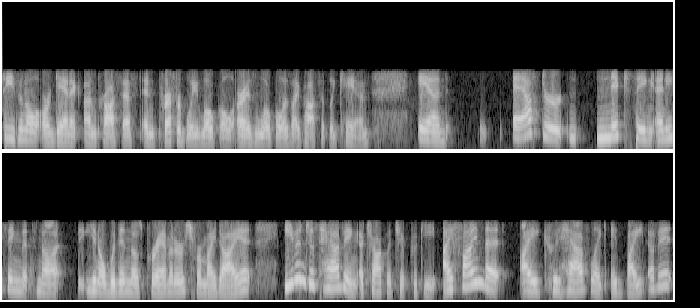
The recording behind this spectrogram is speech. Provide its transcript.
seasonal organic unprocessed and preferably local or as local as i possibly can. And after nixing anything that's not you know within those parameters for my diet even just having a chocolate chip cookie i find that i could have like a bite of it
